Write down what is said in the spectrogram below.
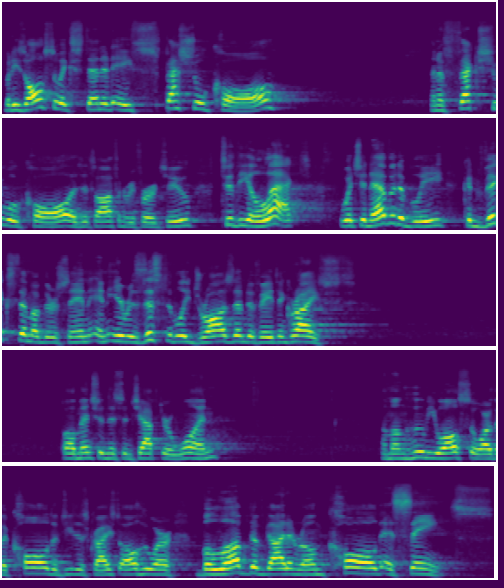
But he's also extended a special call, an effectual call, as it's often referred to, to the elect, which inevitably convicts them of their sin and irresistibly draws them to faith in Christ. Paul mentioned this in chapter 1 among whom you also are the called of Jesus Christ, all who are beloved of God in Rome, called as saints.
